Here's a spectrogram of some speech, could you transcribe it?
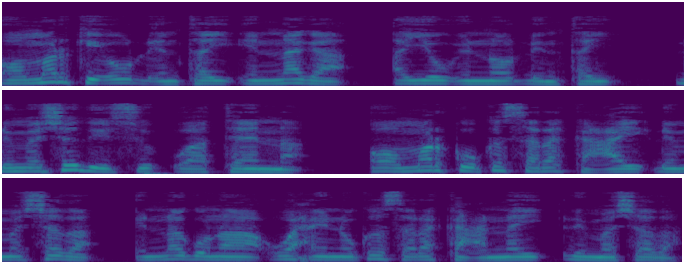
oo markii uu dhintay innaga ayuu inoo dhintay dhimashadiisu waa teenna oo markuu ka sara kacay dhimashada innaguna waxaynu ka sara kacnay dhimashada.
